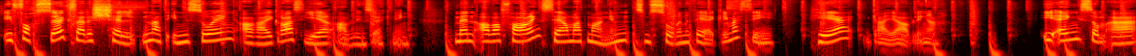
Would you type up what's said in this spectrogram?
I forsøk så er det sjelden at innsåing av reigras gir avlingsøkning. Men av erfaring ser vi at mange som sår inn regelmessig, har greie avlinger. I eng som er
